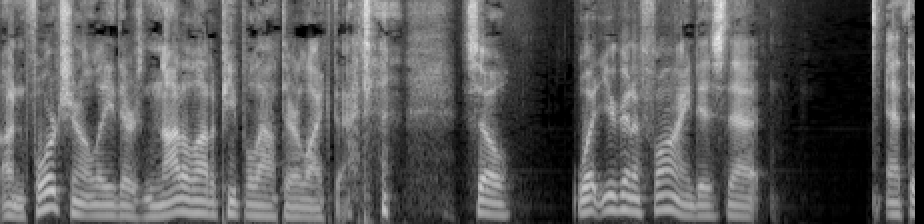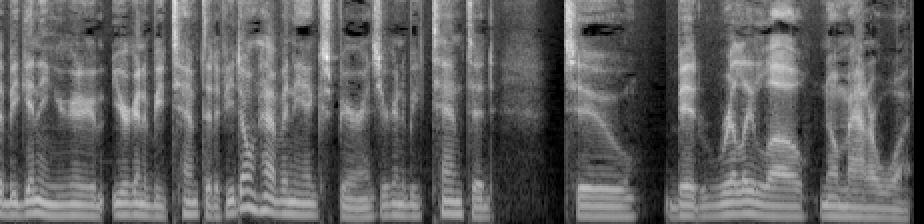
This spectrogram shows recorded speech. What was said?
unfortunately, there's not a lot of people out there like that. so, what you're going to find is that at the beginning, you're going you're going to be tempted. If you don't have any experience, you're going to be tempted to bid really low, no matter what.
